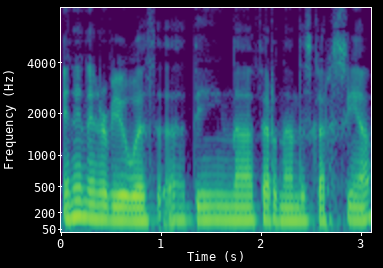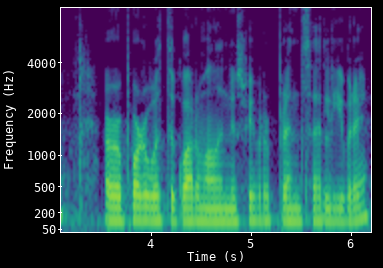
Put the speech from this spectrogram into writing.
In an interview with uh, Dina Fernandez Garcia, a reporter with the Guatemalan newspaper Prensa Libre,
